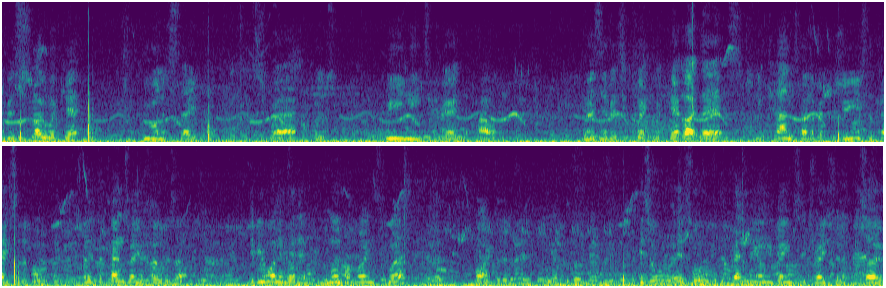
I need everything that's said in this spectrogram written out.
if it's slow wicket, we want to stay square because we need to create the power. Whereas if it's a quick wicket like this, you can turn a bit because you use the pace of the ball. But it depends where your fielders are. If you want to hit it more behind square, fine. It's all it's all depending on the game situation. So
